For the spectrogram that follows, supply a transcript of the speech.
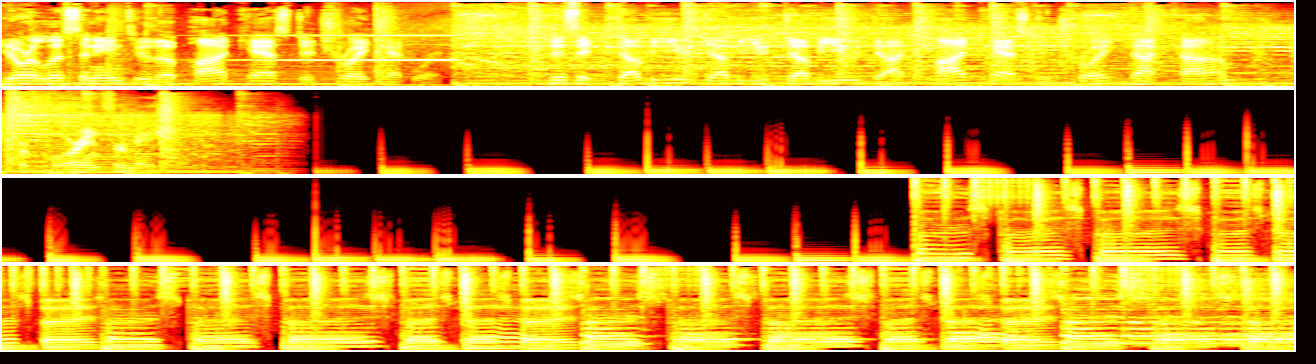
You're listening to the Podcast Detroit Network. Visit www.podcastdetroit.com for more information. Buzz, buzz, buzz, buzz, buzz, buzz, buzz, buzz, buzz, buzz, buzz, buzz, buzz, buzz, buzz, buzz, buzz, buzz,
